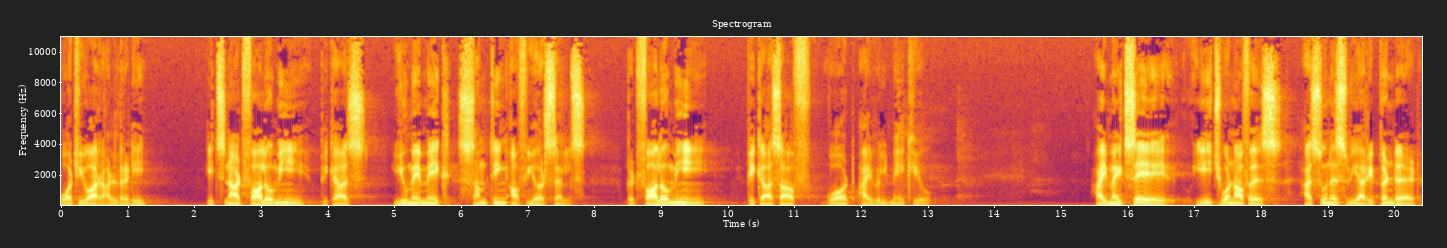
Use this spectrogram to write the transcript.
what you are already. It's not follow me because you may make something of yourselves, but follow me because of what I will make you. I might say, each one of us, as soon as we are repented,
